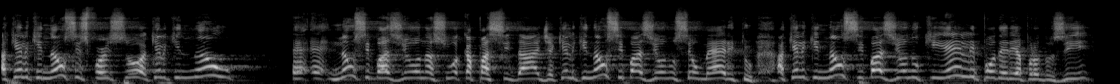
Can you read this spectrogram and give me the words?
Aquele que não se esforçou, aquele que não, é, é, não se baseou na sua capacidade, aquele que não se baseou no seu mérito, aquele que não se baseou no que ele poderia produzir,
